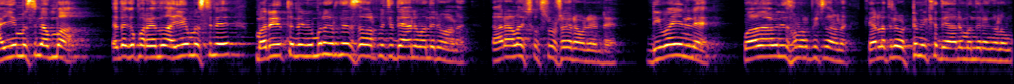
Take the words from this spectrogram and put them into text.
ഐ എം എസിന്റെ അമ്മ എന്നൊക്കെ പറയുന്നത് ഐ എം എസിന് മറിയത്തിന്റെ വിമല ഹൃദയം സമർപ്പിച്ച ധ്യാന മന്ദിരമാണ് ധാരാളം ശുശ്രൂഷകർ അവിടെയുണ്ട്. ഡിവൈനിലെ മാതാവിന് സമർപ്പിച്ചതാണ്. കേരളത്തിലെ ഒട്ടുമിക്ക ധ്യാന മന്ദിരങ്ങളും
